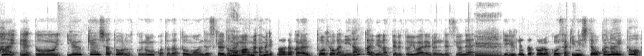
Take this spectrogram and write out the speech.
はい、えーと、有権者登録のことだと思うんですけれども、はい、まあ、アメリカはだから投票が2段階になっていると言われるんですよね、えー、有権者登録を先にしておかないと、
